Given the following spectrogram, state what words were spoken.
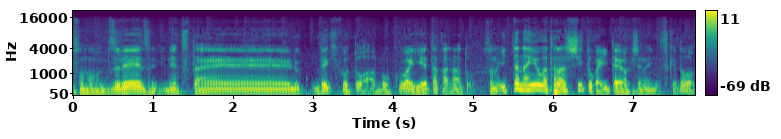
そのずれずにね伝えるべきことは僕は言えたかなとその言った内容が正しいとか言いたいわけじゃないんですけど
